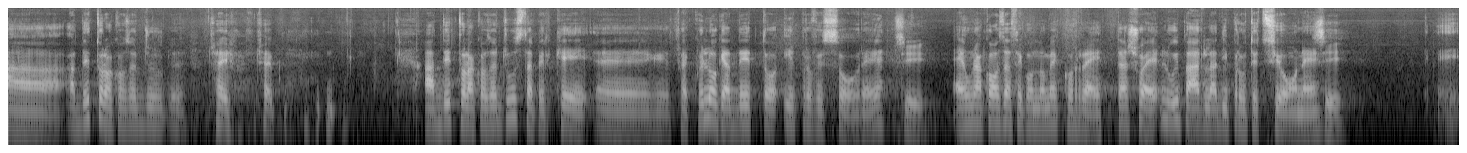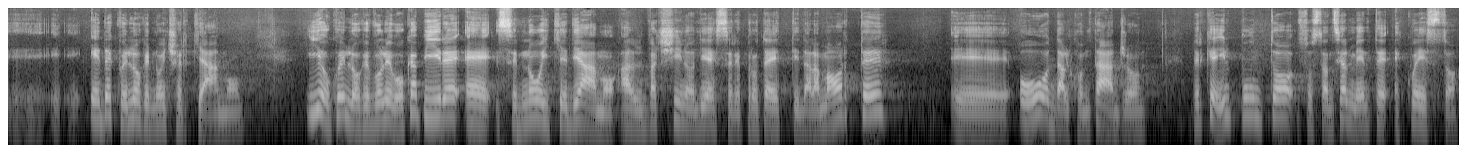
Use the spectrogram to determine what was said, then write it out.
ha, detto la cosa giusta, cioè, cioè, ha detto la cosa giusta perché eh, cioè, quello che ha detto il professore sì. è una cosa secondo me corretta, cioè lui parla di protezione sì. ed è quello che noi cerchiamo. Io quello che volevo capire è se noi chiediamo al vaccino di essere protetti dalla morte eh, o dal contagio, perché il punto sostanzialmente è questo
